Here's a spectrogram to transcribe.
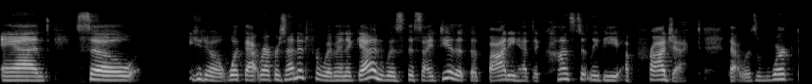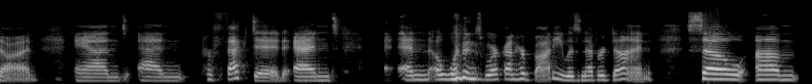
And so you know what that represented for women again was this idea that the body had to constantly be a project that was worked on and and perfected and and a woman's work on her body was never done. So um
